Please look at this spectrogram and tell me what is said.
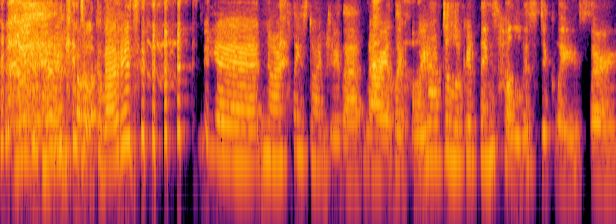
We can talk about it. Yeah. No please don't do that. No like we have to look at things holistically. So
